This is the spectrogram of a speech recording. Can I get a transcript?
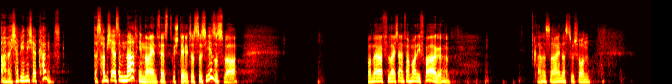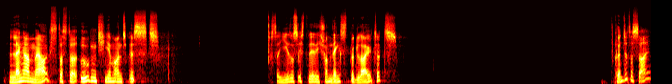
Aber ich habe ihn nicht erkannt. Das habe ich erst im Nachhinein festgestellt, dass das Jesus war. Von daher vielleicht einfach mal die Frage, kann es sein, dass du schon länger merkst, dass da irgendjemand ist, dass da Jesus ist, der dich schon längst begleitet? Könnte das sein?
